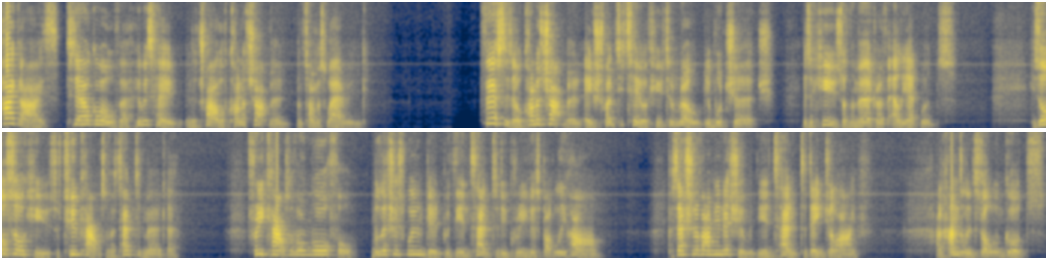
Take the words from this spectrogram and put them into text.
Hi guys, today I'll go over who is who in the trial of Connor Chapman and Thomas Waring. Firstly though, Connor Chapman, aged 22 of Houghton Road in Woodchurch, is accused of the murder of Ellie Edwards. He's also accused of two counts of attempted murder, three counts of unlawful, malicious wounding with the intent to do grievous bodily harm, possession of ammunition with the intent to danger life, and handling stolen goods.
